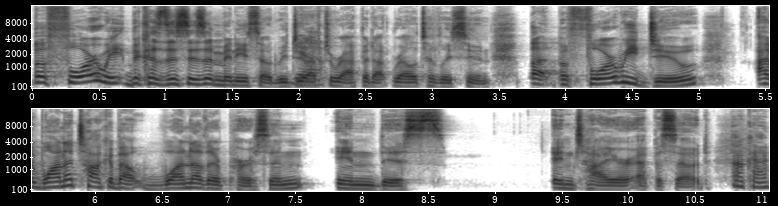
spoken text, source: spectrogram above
before we, because this is a mini-sode, we do Yeah. have to wrap it up relatively soon. But before we do, I want to talk about one other person in this entire episode. Okay.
